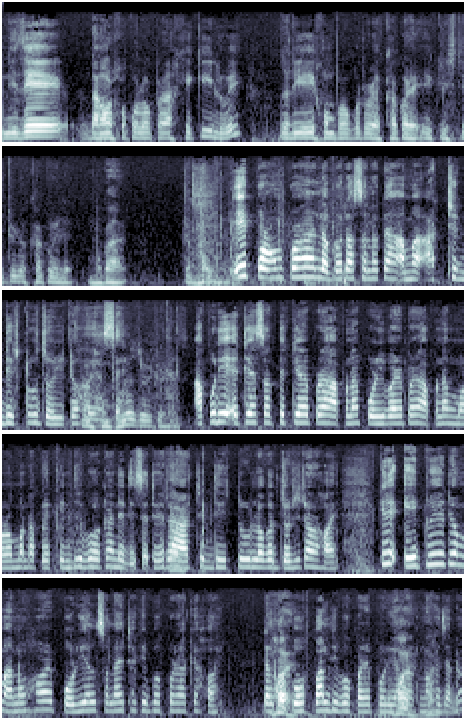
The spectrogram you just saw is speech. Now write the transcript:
নিজে ডাঙৰসকলৰ পৰা শিকি লৈ যদি এই সম্পৰ্কটো ৰক্ষা কৰে এই কৃষ্টিটো ৰক্ষা কৰিলে মুগাৰ এই পৰম্পৰাৰ লগত আচলতে আমাৰ আৰ্থিক দিশটোও জড়িত হৈ আছে। আপুনি এতিয়া চাওক তেতিয়াৰ পৰা আপোনাৰ পৰিবাৰৰ পৰা আপোনাক মৰমত আপুনি পিন্ধিবৰ কাৰণে দিছে হয়। আৰ্থিক দিশটোৰ লগত জড়িত নহয়। কিন্তু এইটোৱেইতো মানুহৰ পৰিয়াল চলাই থাকিব পৰাকৈ হয়। তেওঁলোকক হয়। পোহপাল দিব পাৰে পৰিয়ালক হয়, নহয় হয়, জানো?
